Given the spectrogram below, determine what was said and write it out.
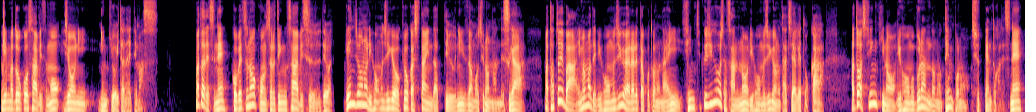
現場同行サービスも非常に人気をいただいてます。またですね、個別のコンサルティングサービスでは、現状のリフォーム事業を強化したいんだっていうニーズはもちろんなんですが、まあ、例えば今までリフォーム事業やられたことのない新築事業者さんのリフォーム事業の立ち上げとか、あとは新規のリフォームブランドの店舗の出店とかですね。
